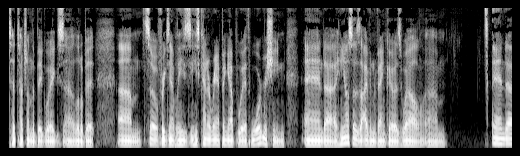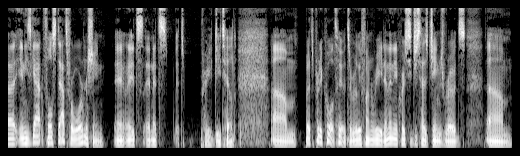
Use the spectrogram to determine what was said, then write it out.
to touch on the big wigs a little bit. Um, so, for example, he's he's kind of ramping up with War Machine, and uh, he also has Ivan Vanko as well. Um, and uh, and he's got full stats for War Machine. And it's and it's it's pretty detailed, um, but it's pretty cool too. It's a really fun read. And then of course he just has James Rhodes um,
